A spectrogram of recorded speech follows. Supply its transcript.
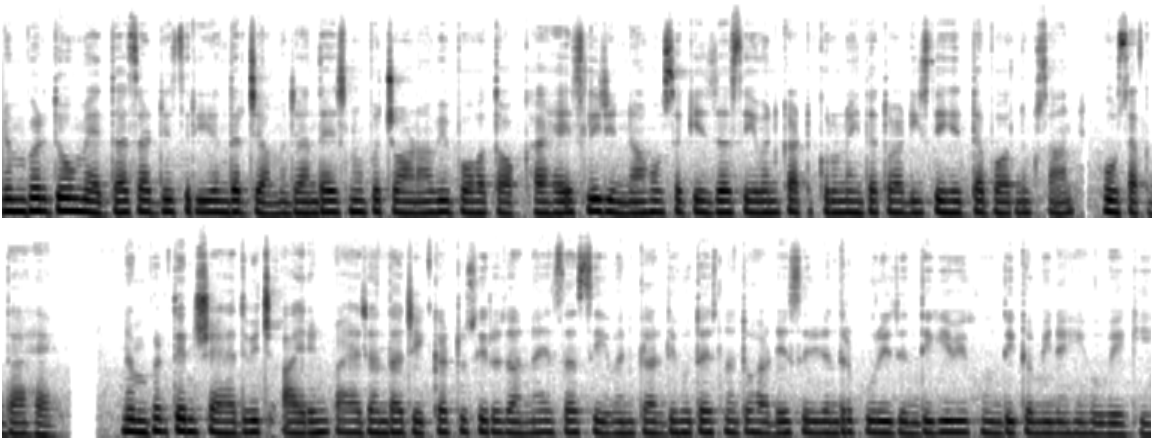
ਨੰਬਰ 2 ਮੈਦਾ ਸਾਡੇ ਸਰੀਰ ਅੰਦਰ ਜੰਮ ਜਾਂਦਾ ਹੈ। ਇਸ ਨੂੰ ਪਚਾਉਣਾ ਵੀ ਬਹੁਤ ਔਖਾ ਹੈ। ਇਸ ਲਈ ਜਿੰਨਾ ਹੋ ਸਕੇ ਇਸ ਦਾ ਸੇਵਨ ਘੱਟ ਕਰੋ, ਨਹੀਂ ਤਾਂ ਤੁਹਾਡੀ ਸਿਹਤ ਦਾ ਬਹੁਤ ਨੁਕਸਾਨ ਹੋ ਸਕਦਾ ਹੈ। ਨੰਬਰ 3 ਸ਼ਹਿਦ ਵਿੱਚ ਆਇਰਨ ਪਾਇਆ ਜਾਂਦਾ। ਜੇਕਰ ਤੁਸੀਂ ਰੋਜ਼ਾਨਾ ਇਸ ਦਾ ਸੇਵਨ ਕਰਦੇ ਹੋ, ਤਾਂ ਇਸ ਨਾਲ ਤੁਹਾਡੇ ਸਰੀਰ ਅੰਦਰ ਪੂਰੀ ਜ਼ਿੰਦਗੀ ਵੀ ਖੂਨ ਦੀ ਕਮੀ ਨਹੀਂ ਹੋਵੇਗੀ।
